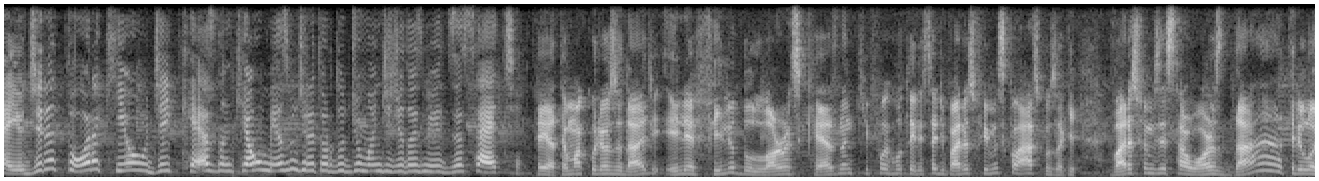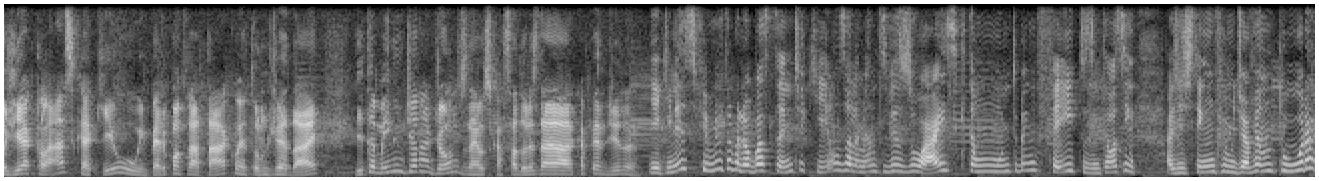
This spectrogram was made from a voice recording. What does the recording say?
É, e o diretor aqui é o Jay Kasdan, que é o mesmo diretor do Jumanji de 2017. É, até uma curiosidade, ele é filho do Lawrence Kasdan, que foi roteirista de vários filmes clássicos aqui. Vários filmes Star Wars da trilogia clássica aqui, o Império Contra-Ataca, o Retorno de Jedi, die e também no Indiana Jones, né, os Caçadores da Arca Perdida. E aqui nesse filme ele trabalhou bastante aqui uns elementos visuais que estão muito bem feitos. Então, assim, a gente tem um filme de aventura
